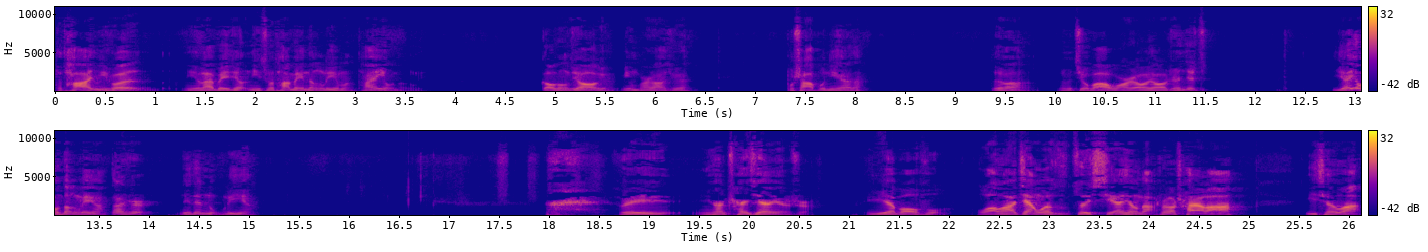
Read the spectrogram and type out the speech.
他他，你说你来北京，你说他没能力吗？他也有能力。高等教育，名牌大学，不傻不捏的，对吧？什么九八五二幺幺，人家也有能力啊，但是你得努力啊。唉，所以你看拆迁也是一夜暴富。我们还见过最邪性的，说要拆了啊，一千万。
